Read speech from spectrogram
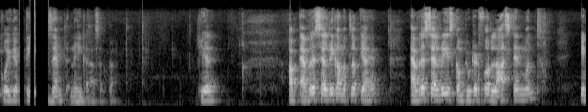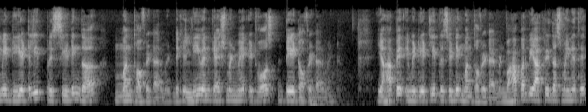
कोई व्यक्ति एग्जेम्प्ट नहीं करा सकता। क्लियर है? अब एवरेज सैलरी का मतलब क्या है? Average salary is computed for last ten month immediately preceding the month of retirement देखिए लीव एनकैशमेंट में it was date of retirement यहाँ पे immediately preceding month of retirement वहाँ पर भी आखिरी दस महीने थे,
